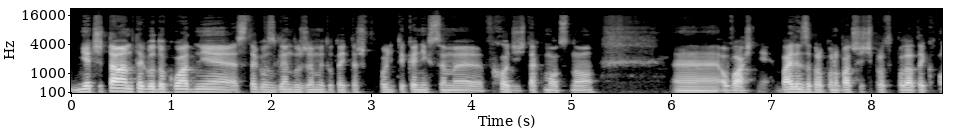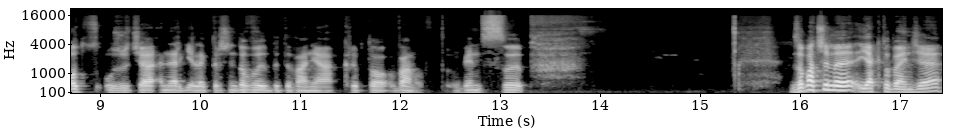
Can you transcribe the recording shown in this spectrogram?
Nie czytałem tego dokładnie z tego względu, że my tutaj też w politykę nie chcemy wchodzić tak mocno. O właśnie, Biden zaproponował 6% podatek od użycia energii elektrycznej do wybytywania kryptowanów. Więc pff, zobaczymy, jak to będzie.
